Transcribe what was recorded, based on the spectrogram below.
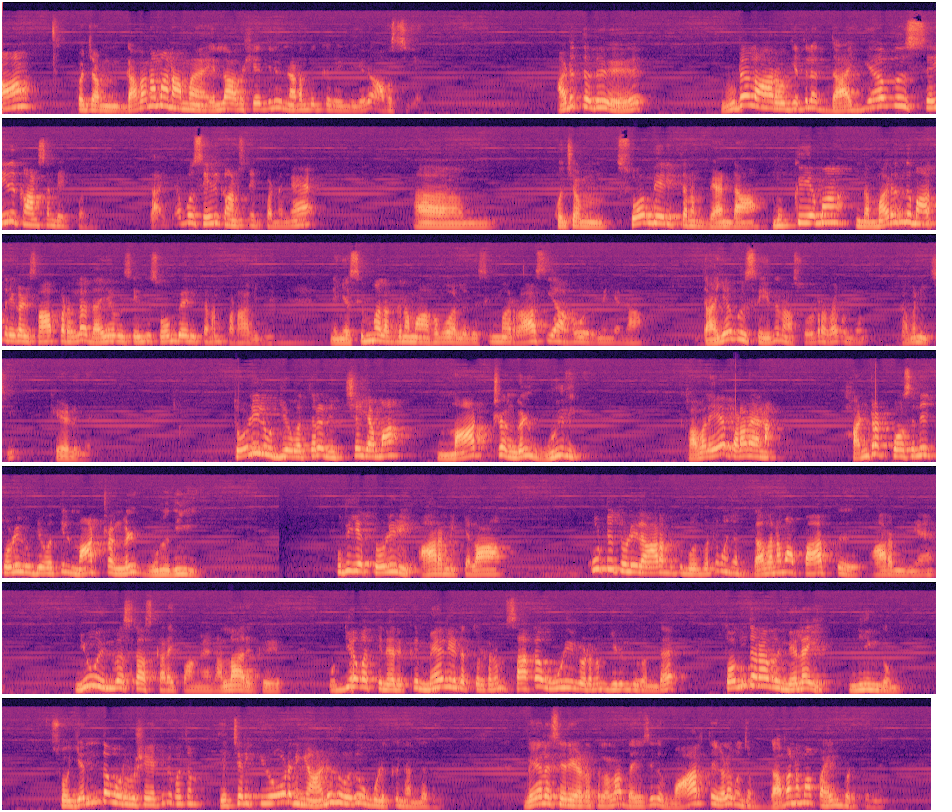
கொஞ்சம் கவனமாக நாம் எல்லா விஷயத்திலையும் நடந்துக்க வேண்டியது அவசியம். அடுத்தது உடல் ஆரோக்கியத்தில் தயவு செய்து கான்சன்ட்ரேட் பண்ணுங்கள் தயவு செய்து கான்சன்ட்ரேட் பண்ணுங்கள் கொஞ்சம் சோம்பேறித்தனம் வேண்டாம். முக்கியமாக இந்த மருந்து மாத்திரைகள் சாப்பிட்றதுல தயவு செய்து சோம்பேறித்தனம் படாதீங்க. நீங்கள் சிம்ம லக்னமாகவோ அல்லது சிம்ம ராசியாகவோ இருந்தீங்கன்னா தயவு செய்து நான் சொல்கிறத கொஞ்சம் கவனித்து கேளுங்க. தொழில் உத்தியோகத்தில் நிச்சயமாக மாற்றங்கள் உறுதி. கவலையே பட வேணாம். ஹண்ட்ரட் பர்சன்டேஜ் தொழில் உத்தியோகத்தில் மாற்றங்கள் உறுதி. புதிய தொழில் ஆரம்பிக்கலாம். கூட்டு தொழில் ஆரம்பிக்கும் போது மட்டும் கொஞ்சம் கவனமாக பார்த்து ஆரம்பிங்க. நியூ இன்வெஸ்டர்ஸ் கிடைப்பாங்க நல்லா இருக்குது உத்தியோகத்தினருக்கு மேலிடத்துடனும் சக ஊழியர்களுடனும் இருந்து வந்த தொந்தரவு நிலை நீங்கும். ஸோ எந்த ஒரு விஷயத்தையும் கொஞ்சம் எச்சரிக்கையோடு நீங்கள் அணுகுவது உங்களுக்கு நல்லது. வேலை செய்கிற இடத்துலலாம் தயவுசெய்து வார்த்தைகளை கொஞ்சம் கவனமாக பயன்படுத்துங்க.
